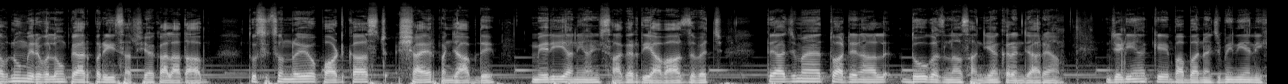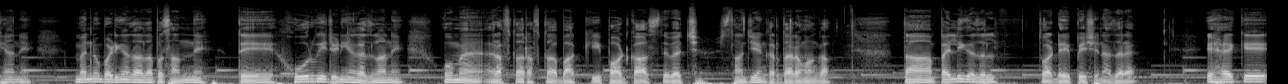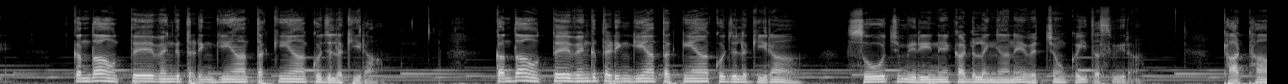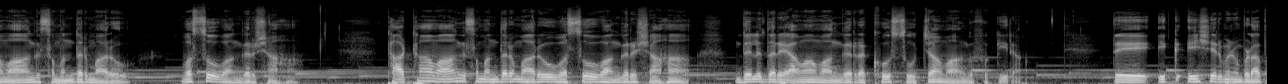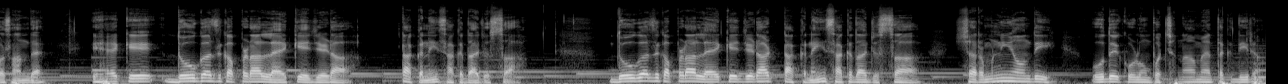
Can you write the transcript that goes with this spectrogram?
ਸਭ ਨੂੰ ਮੇਰੇ ਵੱਲੋਂ ਪਿਆਰ ਭਰੀ ਸਤਿ ਸ਼੍ਰੀ ਅਕਾਲ ਆਦਾਬ। ਤੁਸੀਂ ਸੁਣ ਰਹੇ ਹੋ ਪੋਡਕਾਸਟ ਸ਼ਾਇਰ ਪੰਜਾਬ ਦੇ ਮੇਰੀ ਯਾਨੀ ਅੰਸ਼ ਸਾਗਰ ਦੀ ਆਵਾਜ਼ ਦੇ ਵਿੱਚ ਤੇ ਅੱਜ ਮੈਂ ਤੁਹਾਡੇ ਨਾਲ ਦੋ ਗਜ਼ਲਾਂ ਸਾਂਝੀਆਂ ਕਰਨ ਜਾ ਰਿਹਾ ਜਿਹੜੀਆਂ ਕਿ ਬਾਬਾ ਨਜਮੀ ਦੀਆਂ ਲਿਖੀਆਂ ਨੇ, ਮੈਨੂੰ ਬੜੀਆਂ ਜ਼ਿਆਦਾ ਪਸੰਦ ਨੇ ਤੇ ਹੋਰ ਵੀ ਜਿਹੜੀਆਂ ਗਜ਼ਲਾਂ ਨੇ, ਉਹ ਮੈਂ ਰਫਤਾ ਰਫਤਾ ਬਾਕੀ ਪੋਡਕਾਸਟ ਦੇ ਵਿੱਚ ਸਾਂਝੀਆਂ ਕਰਦਾ ਰਵਾਂਗਾ। ਤਾਂ ਪਹਿਲੀ ਗਜ਼ਲ ਤੁਹਾਡੇ ਪੇਸ਼ ਨਜ਼ਰ ਹੈ। ਇਹ ਹੈ ਕਿ ਕੰਧਾਂ ਉੱਤੇ ਵਿੰਗ ਤੜਿੰਗੀਆਂ, ਤੱਕੀਆਂ ਕੁਝ ਲਕੀਰਾਂ। ਕੰਧਾਂ ਉੱਤੇ ਵਿੰਗ ਤੜਿੰਗੀਆਂ ਤੱਕੀਆਂ ਕੁਝ ਲਕੀਰਾਂ। ਸੋਚ ਮੇਰੀ ਨੇ ਕੱਢ ਲਈਆਂ ਨੇ ਵਿੱਚੋਂ ਕਈ ਤਸਵੀਰਾਂ। ਠਾਠਾਂ ਵਾਂਗ ਸਮੁੰਦਰ ਮਾਰੋ, ਵਸੋ ਵਾਂਗਰ ਸ਼ਾਹਾਂ ਠਾਠਾਂ ਵਾਂਗ ਸਮੁੰਦਰ ਮਾਰੋ, ਵਸੋ ਵਾਂਗਰ ਸ਼ਾਹਾਂ ਦਿਲ ਦਰਿਆਵਾਂ ਵਾਂਗਰ ਰੱਖੋ, ਸੋਚਾਂ ਵਾਂਗ ਫਕੀਰਾਂ। ਤੇ ਇੱਕ ਇਹ ਸ਼ੇਰ ਮੈਨੂੰ ਬੜਾ ਪਸੰਦ ਹੈ। ਇਹ ਹੈ ਕਿ ਦੋ ਗਜ਼ ਕੱਪੜਾ ਲੈ ਕੇ ਜਿਹੜਾ ਢੱਕ ਨਹੀਂ ਸਕਦਾ ਜੁੱਸਾ। ਦੋ ਗਜ਼ ਕੱਪੜਾ ਲੈ ਕੇ ਜਿਹੜਾ ਢੱਕ ਨਹੀਂ ਸਕਦਾ ਜੁੱਸਾ, ਸ਼ਰਮ ਨਹੀਂ ਆਉਂਦੀ, ਉਹਦੇ ਕੋਲੋਂ ਪੁੱਛਣਾ ਮੈਂ ਤਕਦੀਰਾਂ।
